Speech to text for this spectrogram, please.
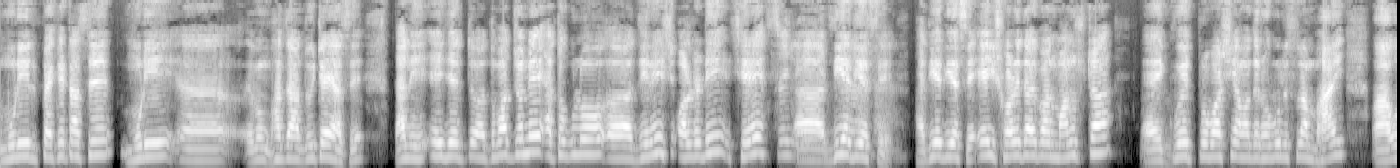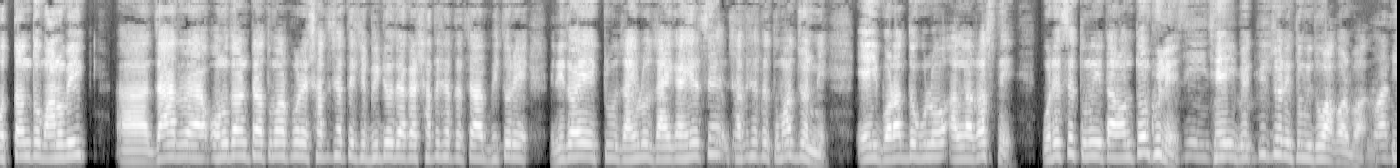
মুড়ির প্যাকেট আছে মুড়ি এবং ভাজা দুইটাই আছে। তাহলে এই যে তোমার জন্য এতগুলো জিনিস অলরেডি সে দিয়ে দিয়েছে। হ্যাঁ, দিয়ে দিয়েছে। এই সহৃদয়বান মানুষটা এই কুয়েত প্রবাসী আমাদের রবুল ইসলাম ভাই আহ, অত্যন্ত মানবিক যার অনুদানটা তোমার পরে সাথে সাথে সে ভিডিও দেখার সাথে সাথে তার ভিতরে হৃদয়ে একটু যাই হলো জায়গা হয়েছে সাথে সাথে তোমার জন্য এই বরাদ্দগুলো আল্লাহর রাস্তে করেছে তুমি তার অন্তর খুলে সেই ব্যক্তির জন্য তুমি দোয়া করবা। কি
